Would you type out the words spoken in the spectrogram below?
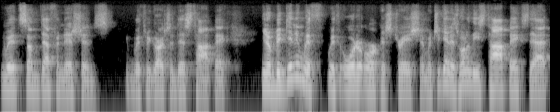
with some definitions with regards to this topic. You know, beginning with with order orchestration, which again is one of these topics that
